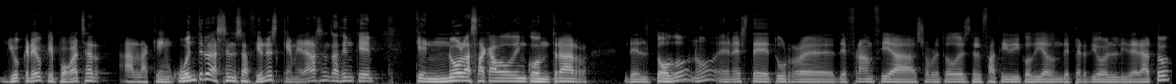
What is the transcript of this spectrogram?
yo creo que Pogachar, a la que encuentre las sensaciones, que me da la sensación que, que no las ha acabado de encontrar del todo, ¿no? En este Tour eh, de Francia, sobre todo desde el fatídico día donde perdió el liderato.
